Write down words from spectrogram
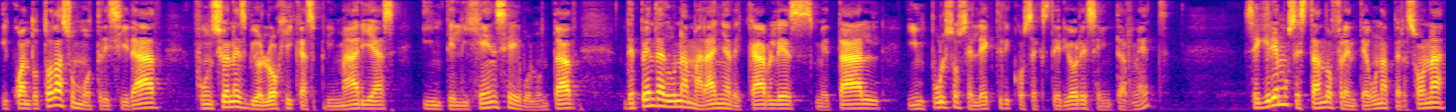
y cuando toda su motricidad, funciones biológicas primarias, inteligencia y voluntad dependa de una maraña de cables, metal, impulsos eléctricos exteriores e Internet? ¿Seguiremos estando frente a una persona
